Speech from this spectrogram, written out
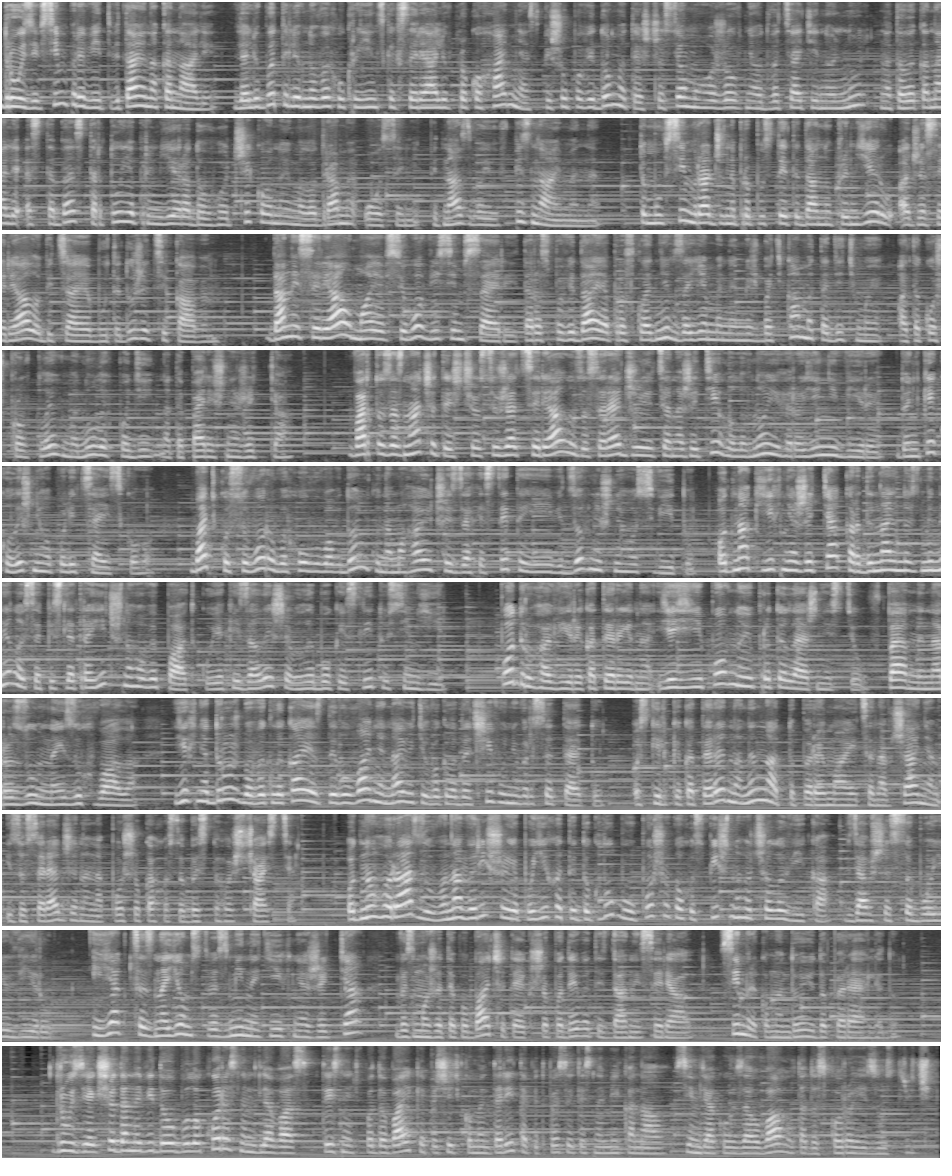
Друзі, всім привіт! Вітаю на каналі. Для любителів нових українських серіалів про кохання спішу повідомити, що 7 жовтня о 20.00 на телеканалі СТБ стартує прем'єра довгоочікуваної мелодрами осені під назвою Впізнай мене. Тому всім раджу не пропустити дану прем'єру, адже серіал обіцяє бути дуже цікавим. Даний серіал має всього 8 серій та розповідає про складні взаємини між батьками та дітьми, а також про вплив минулих подій на теперішнє життя. Варто зазначити, що сюжет серіалу зосереджується на житті головної героїні Віри, доньки колишнього поліцейського. Батько суворо виховував доньку, намагаючись захистити її від зовнішнього світу. Однак їхнє життя кардинально змінилося після трагічного випадку, який залишив глибокий слід у сім'ї. Подруга Віри Катерина є її повною протилежністю, впевнена, розумна і зухвала. Їхня дружба викликає здивування навіть у викладачів університету, оскільки Катерина не надто переймається навчанням і зосереджена на пошуках особистого щастя. Одного разу вона вирішує поїхати до клубу у пошуках успішного чоловіка, взявши з собою віру. І як це знайомство змінить їхнє життя, ви зможете побачити, якщо подивитесь даний серіал. Всім рекомендую до перегляду. Друзі, якщо дане відео було корисним для вас, тисніть вподобайки, пишіть коментарі та підписуйтесь на мій канал. Всім дякую за увагу та до скорої зустрічі!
